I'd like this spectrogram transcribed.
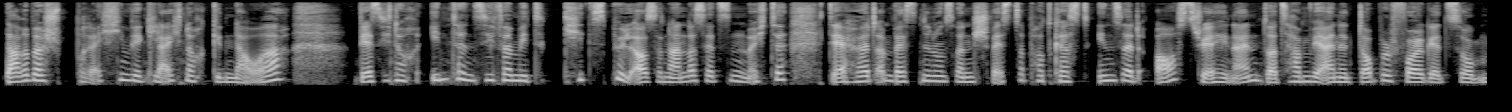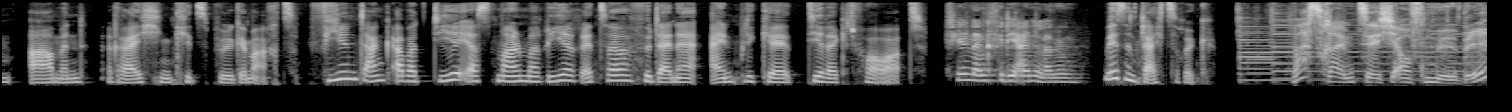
darüber sprechen wir gleich noch genauer. Wer sich noch intensiver mit Kitzbühel auseinandersetzen möchte, der hört am besten in unseren Schwesterpodcast Inside Austria hinein. Dort haben wir eine Doppelfolge zum armen, reichen Kitzbühel gemacht. Vielen Dank aber dir erstmal, Maria Retter, für deine Einblicke direkt vor Ort. Vielen Dank für die Einladung. Wir sind gleich zurück. Was reimt sich auf Möbel?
